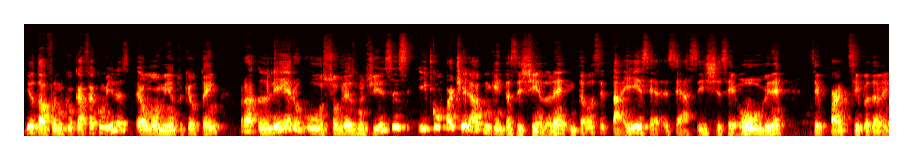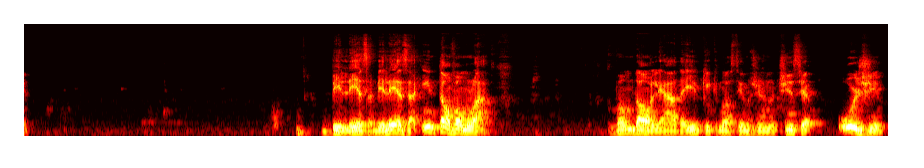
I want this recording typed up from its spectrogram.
E eu tava falando que o Café com Milhas é o momento que eu tenho para ler o, sobre as notícias e compartilhar com quem está assistindo, né? Então você tá aí, você, você assiste, você ouve, né? Você participa também. Beleza, beleza? Então vamos lá. Vamos dar uma olhada aí o que, que nós temos de notícia hoje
